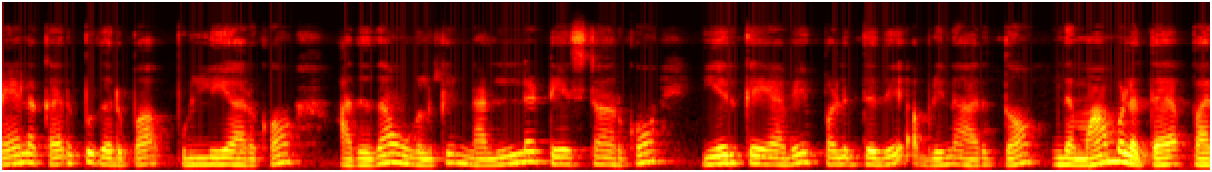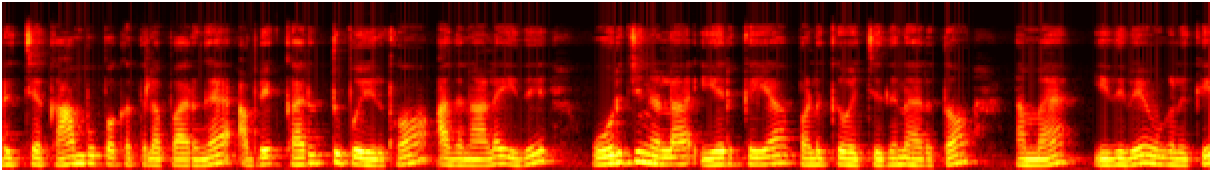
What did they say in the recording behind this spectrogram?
மேலே கருப்பு கருப்பாக புள்ளியாக இருக்கும். அதுதான் உங்களுக்கு நல்ல டேஸ்ட்டாக இருக்கும். இயற்கையாகவே பழுத்தது அப்படின்னு அர்த்தம். இந்த மாம்பழத்தை பறித்த காம்பு பக்கத்தில் பாருங்கள் அப்படியே கருத்து போயிருக்கும். அதனால் இது ஒரிஜினலாக இயற்கையாக பழுக்க வச்சதுன்னு அர்த்தம். நம்ம இதுவே உங்களுக்கு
